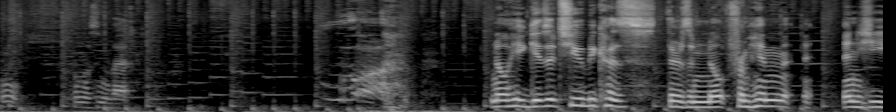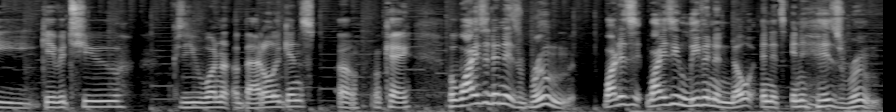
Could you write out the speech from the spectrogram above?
Oh, don't listen to that. No, he gives it to you because there's a note from him and he gave it to you because you won a battle against. Oh, okay. But why is it in his room? Why does why is he leaving a note and it's in his room?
